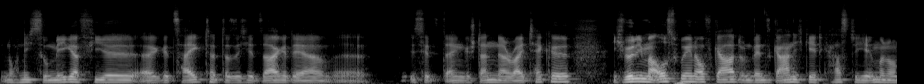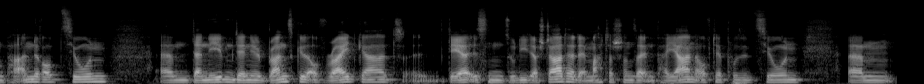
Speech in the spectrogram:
noch nicht so mega viel äh, gezeigt hat, dass ich jetzt sage, der äh, ist jetzt ein gestandener Right Tackle. Ich würde ihn mal ausprobieren auf Guard und wenn es gar nicht geht, hast du hier immer noch ein paar andere Optionen. Ähm, daneben Daniel Brunskill auf Right Guard, äh, der ist ein solider Starter, der macht das schon seit ein paar Jahren auf der Position. Ähm,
